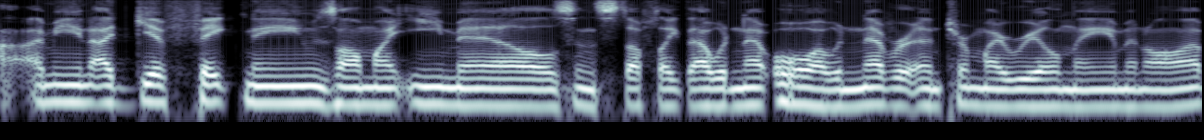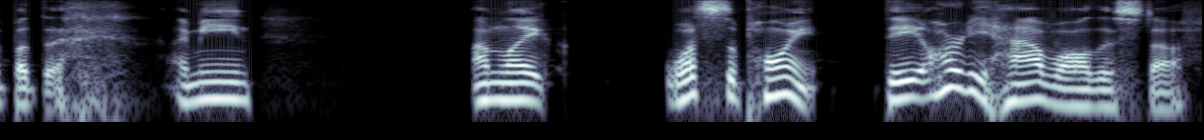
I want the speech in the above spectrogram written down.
i mean i'd give fake names on my emails and stuff like that. I would never oh i would never enter my real name and all that but the i mean i'm like what's the point? They already have all this stuff.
